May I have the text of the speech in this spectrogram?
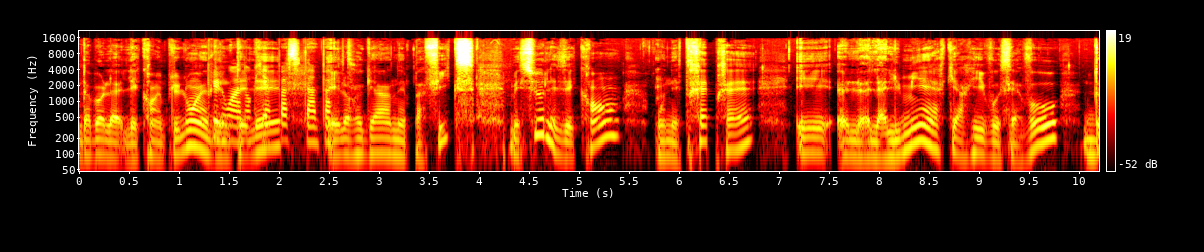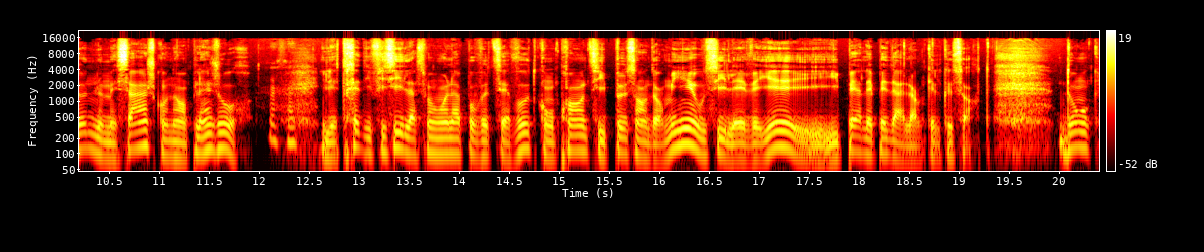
d'abord l'écran est plus loin d'une télé et le regard n'est pas fixe. Mais sur les écrans, on est très près et la lumière qui arrive au cerveau donne le message qu'on est en plein jour. Il est très difficile à ce moment-là pour votre cerveau de comprendre s'il peut s'endormir ou s'il est éveillé, il perd les pédales en quelque sorte. Donc,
